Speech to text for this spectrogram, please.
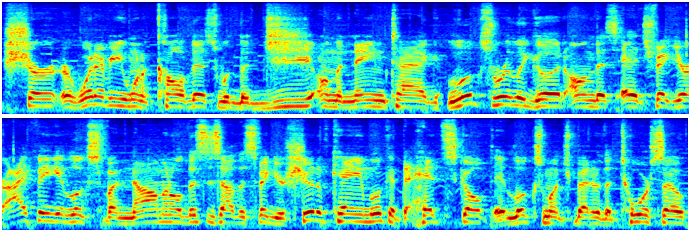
shirt or whatever you want to call this with the G on the name tag looks really good on this Edge figure. I think it looks phenomenal. This is how this figure should have came. Look at the head sculpt. It looks much better. The torso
